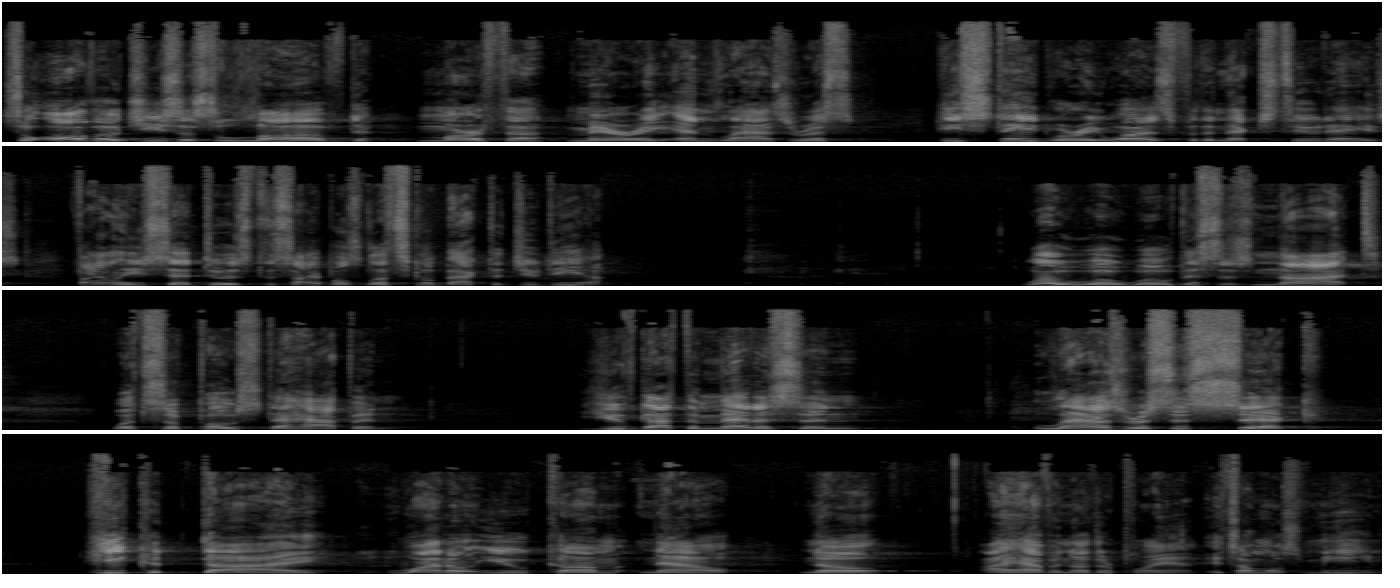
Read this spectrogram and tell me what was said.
So, although Jesus loved Martha, Mary, and Lazarus, he stayed where he was for the next two days. Finally, he said to his disciples, Let's go back to Judea. Whoa, whoa, whoa. This is not what's supposed to happen. You've got the medicine. Lazarus is sick. He could die. Why don't you come now? No, I have another plan. It's almost mean.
